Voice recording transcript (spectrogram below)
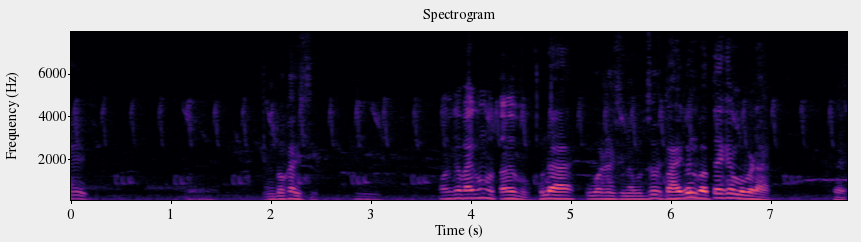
আইছে আমরা খাইছি অনকে বাইগুন হতে হইব কোনটা বাইগুন হ্যাঁ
